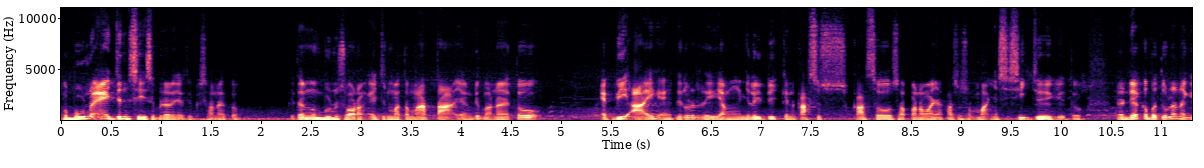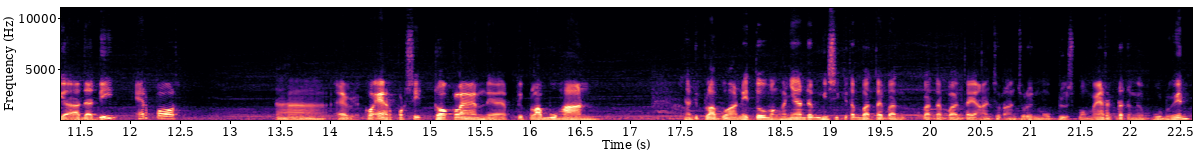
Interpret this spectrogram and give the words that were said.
ngebunuh agensi sebenarnya di sana itu kita ngebunuh seorang agen mata-mata yang di mana itu FBI artillery yang nyelidikin kasus kasus apa namanya kasus emaknya si CJ gitu. Dan dia kebetulan lagi ada di airport. Nah, eh, kok airport sih? Dockland ya, di pelabuhan. Nah, di pelabuhan itu makanya ada misi kita bantai bantai bantai ancur-ancurin mobil semua merek dan ngebunuhin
